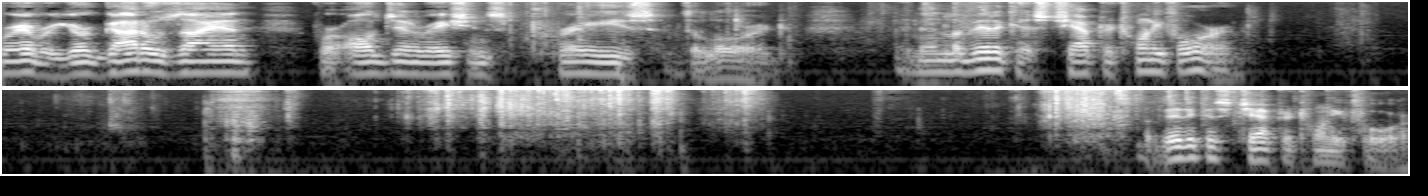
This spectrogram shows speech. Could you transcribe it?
forever. Your God, O Zion, for all generations, praise the Lord. And then Leviticus chapter 24. Leviticus chapter 24.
